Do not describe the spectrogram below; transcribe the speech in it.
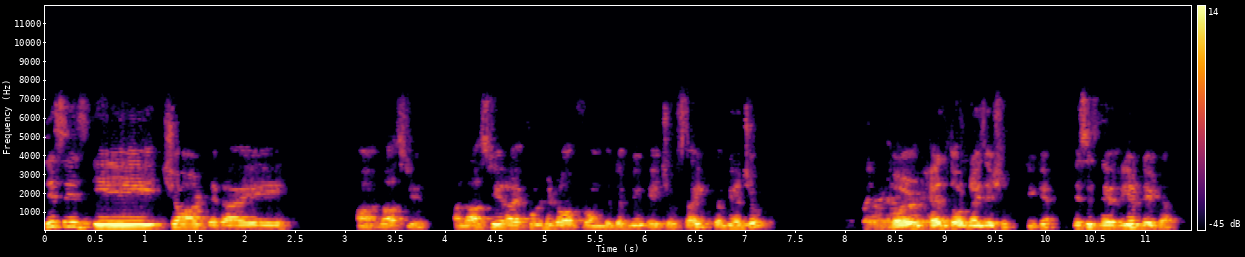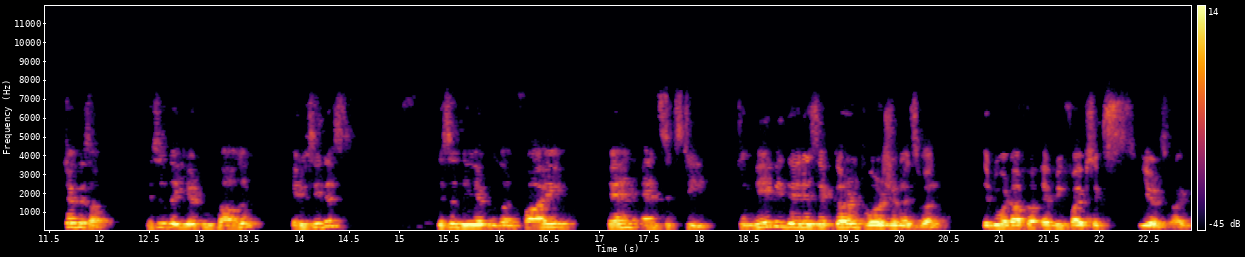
This is a chart that I, uh, last year. Uh, last year I pulled it off from the WHO site, WHO, World Health Organization. Okay? This is their real data. Check this out. This is the year 2000. Can you see this? This is the year 2005, 10, and 16. So maybe there is a current version as well. They do it after every five, six years, right?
